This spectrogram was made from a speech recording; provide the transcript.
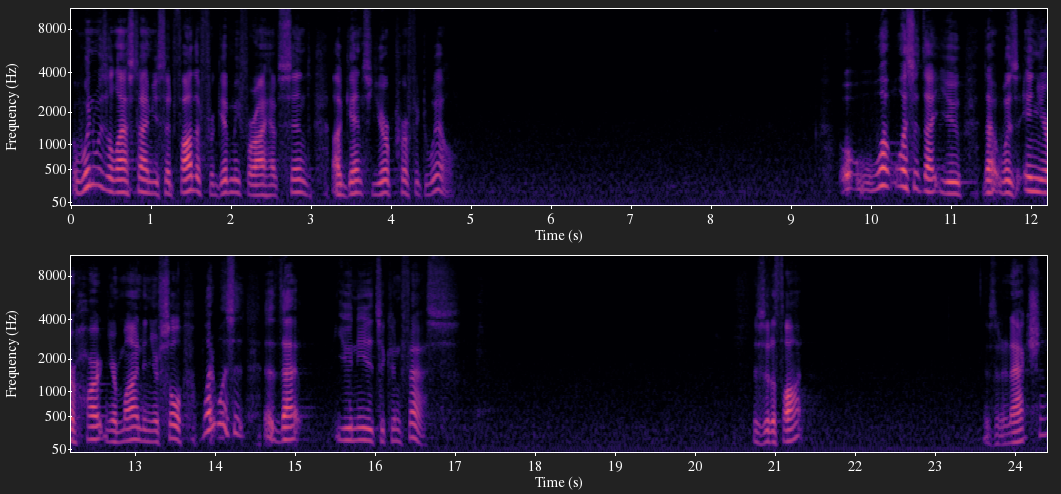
When was the last time you said, Father, forgive me for I have sinned against your perfect will? What was it that you that was in your heart and your mind and your soul? What was it that you needed to confess? Is it a thought? Is it an action?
